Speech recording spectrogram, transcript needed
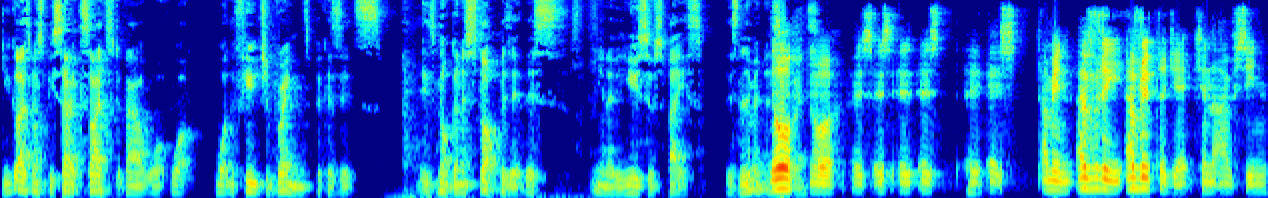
you guys must be so excited about what what what the future brings because it's it's not going to stop, is it? This you know the use of space is limitless. No, no, it's it's it's it's. I mean, every every projection that I've seen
